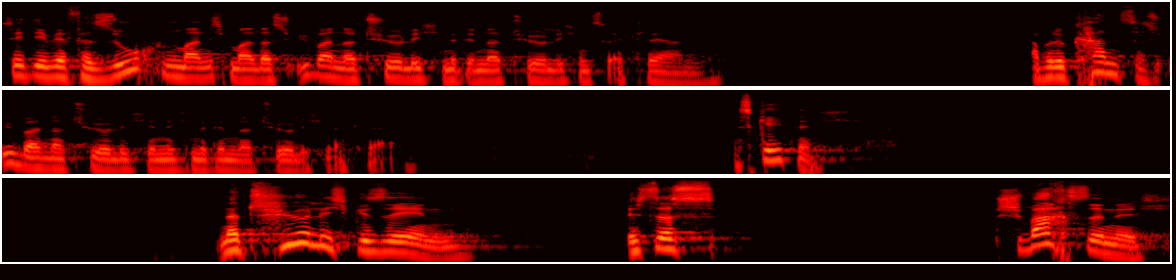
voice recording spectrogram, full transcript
Seht ihr, wir versuchen manchmal das Übernatürliche mit dem Natürlichen zu erklären. Aber du kannst das Übernatürliche nicht mit dem Natürlichen erklären. Es geht nicht. Natürlich gesehen ist das schwachsinnig,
